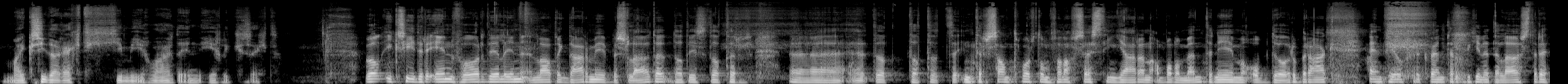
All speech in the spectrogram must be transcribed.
maar ik zie daar echt geen meerwaarde in, eerlijk gezegd. Wel, ik zie er één voordeel in en laat ik daarmee besluiten. Dat is dat, er, uh, dat, dat het interessant wordt om vanaf 16 jaar een abonnement te nemen op Doorbraak en veel frequenter beginnen te luisteren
